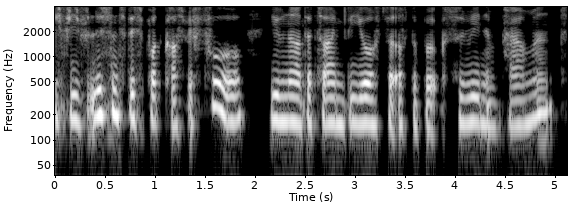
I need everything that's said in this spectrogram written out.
If you've listened to this podcast before, you'll know that I'm the author of the book Serene Empowerment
